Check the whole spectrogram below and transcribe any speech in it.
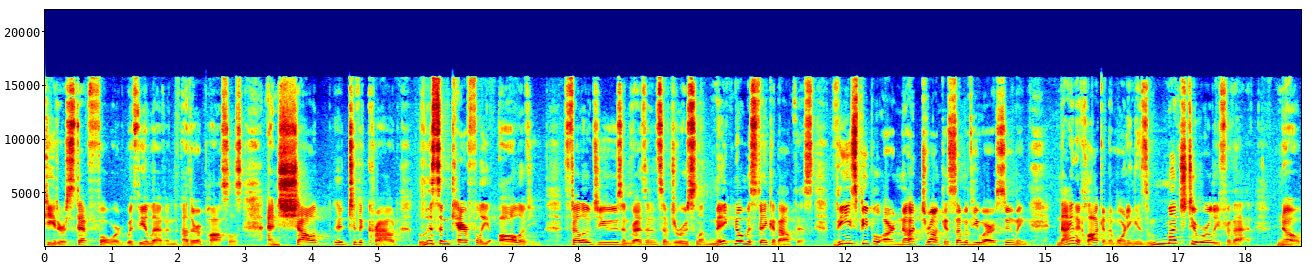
Peter stepped forward with the eleven other apostles and shouted to the crowd Listen carefully, all of you, fellow Jews and residents of Jerusalem. Make no mistake about this. These people are not drunk, as some of you are assuming. Nine o'clock in the morning is much too early for that. No,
